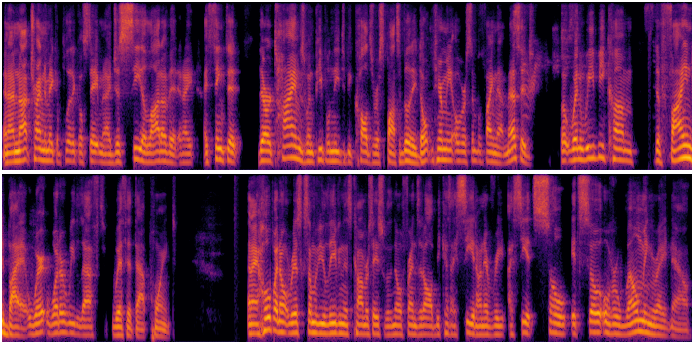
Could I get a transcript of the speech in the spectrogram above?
And i'm not trying to make a political statement. I just see a lot of it. And i, I think that there are times when people need to be called to responsibility. Don't hear me oversimplifying that message but when we become defined by it where what are we left with at that point and i hope i don't risk some of you leaving this conversation with no friends at all because i see it on every i see it so it's so overwhelming right now.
